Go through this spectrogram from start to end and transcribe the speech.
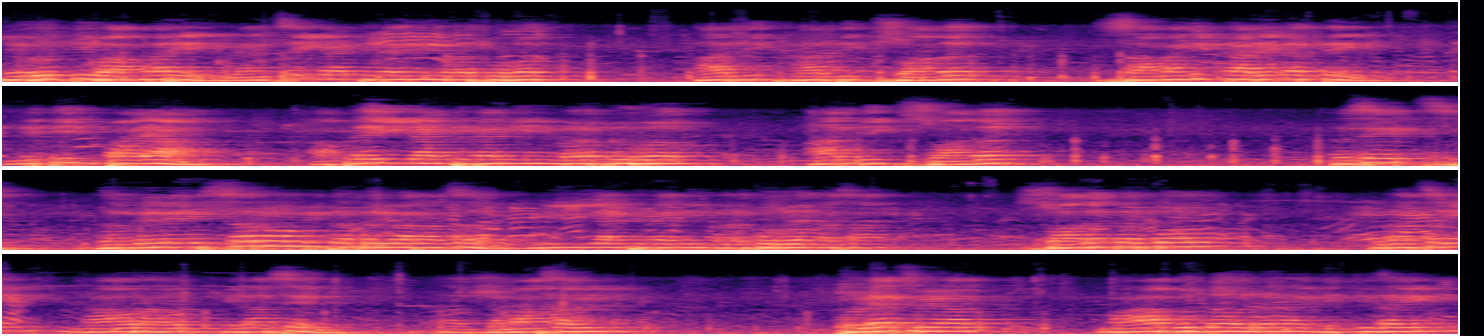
निवृत्ती वाघमारे यांचंही या ठिकाणी मनपूर्वक हार्दिक हार्दिक स्वागत. सामाजिक कार्यकर्ते नितीन पाया आपलंही या ठिकाणी मनपूर्वक हार्दिक स्वागत. तसेच जमलेले सर्व मित्र परिवाराचं मी या ठिकाणी मनपूर्वक असा स्वागत करतो. कुणाचंही नाव राहून गेलं असेल तर क्षमा असावी. थोड्याच वेळात महाबुद्ध वंदना घेतली जाईल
